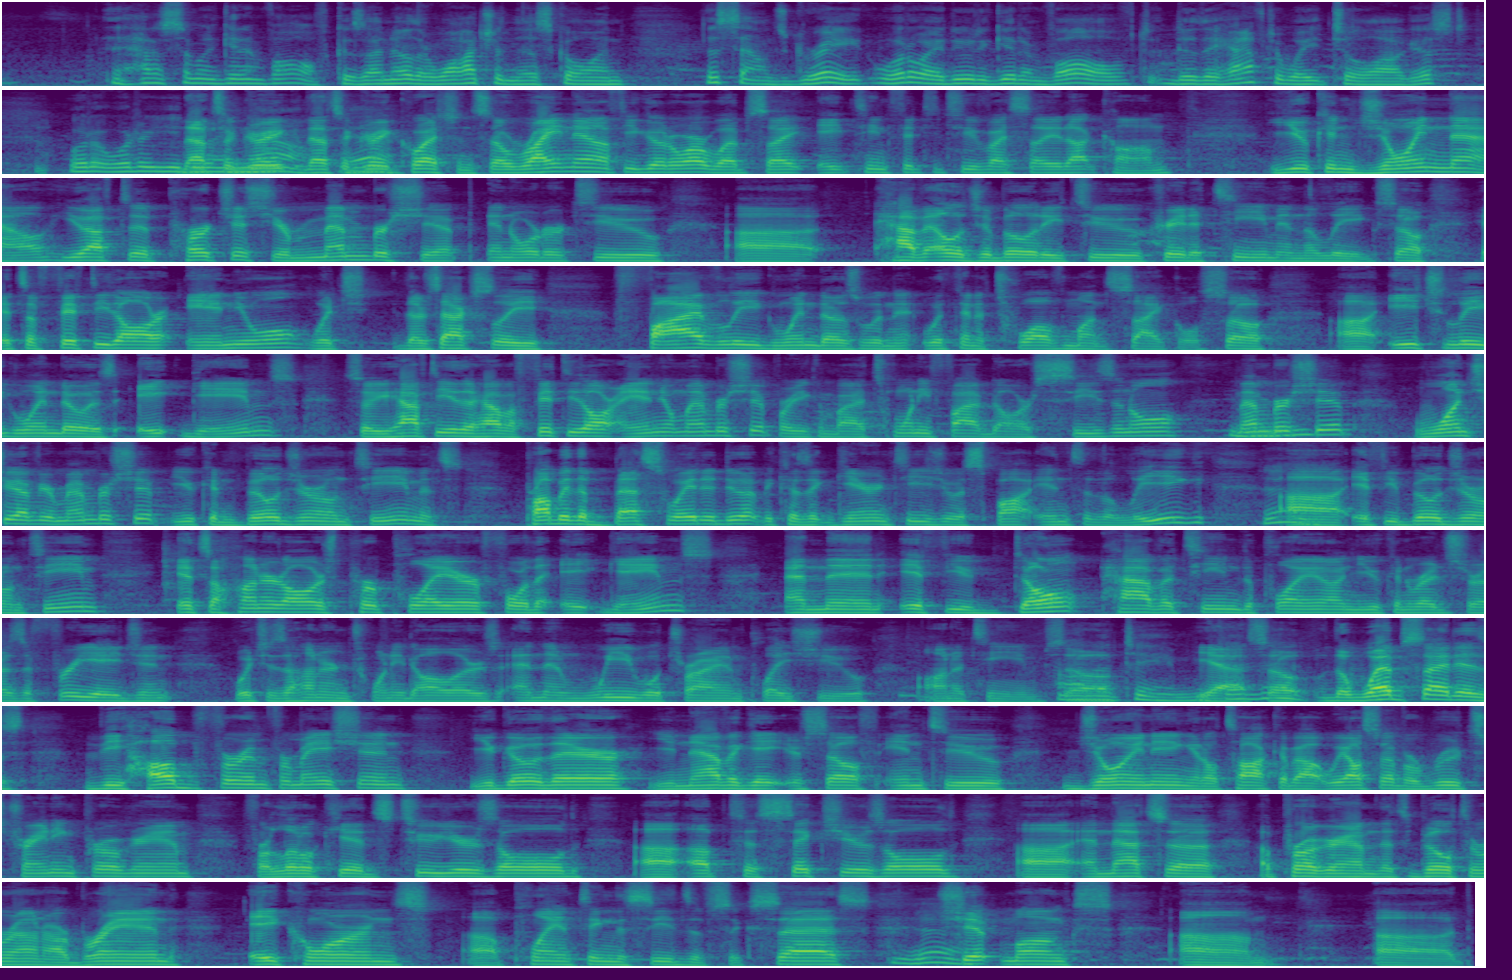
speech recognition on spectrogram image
how does someone get involved? Because I know they're watching this going, this sounds great. What do I do to get involved? Do they have to wait till August? What, what are you that's doing a great now? that's a yeah. great question. So right now, if you go to our website 1852visalia.com, you can join now. You have to purchase your membership in order to uh, have eligibility to create a team in the league. So it's a $50 annual, which there's actually five league windows within a 12 month cycle. So uh, each league window is eight games. So you have to either have a $50 annual membership or you can buy a $25 seasonal mm-hmm. membership. Once you have your membership, you can build your own team. It's probably the best way to do it because it guarantees you a spot into the league. Yeah. Uh, if you build your own team, it's $100 per player for the eight games. And then if you don't have a team to play on, you can register as a free agent, which is $120, and then we will try and place you on a team. So, on a team. Yeah, okay, so the website is the hub for information. You go there, you navigate yourself into joining. It'll talk about, we also have a roots training program for little kids two years old uh, up to six years old. Uh, and that's a, a program that's built around our brand acorns, uh, planting the seeds of success, yeah. chipmunks. Um, uh,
